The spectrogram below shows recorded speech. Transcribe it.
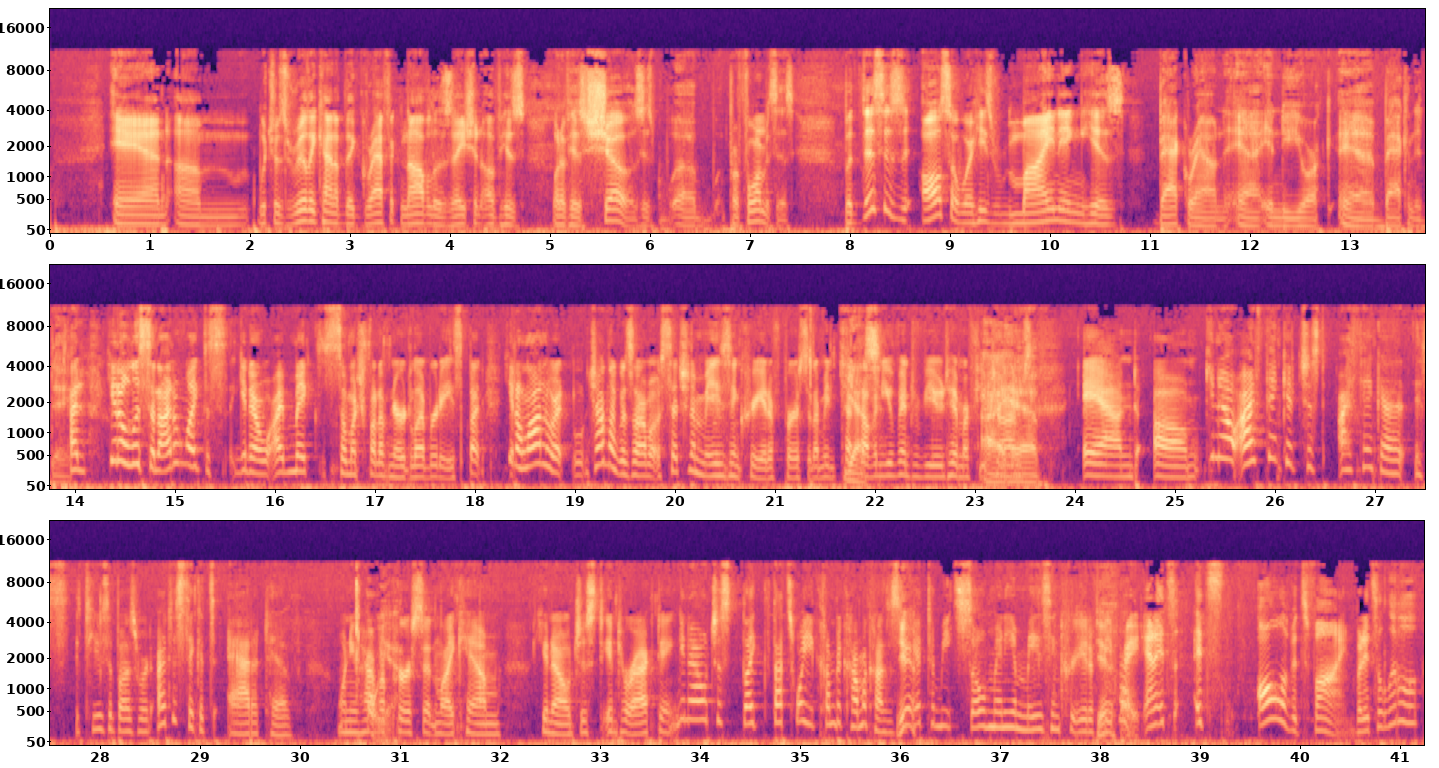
and um, which was really kind of the graphic novelization of his one of his shows, his uh, performances. But this is also where he's mining his background uh, in New York uh, back in the day. and you know, listen, I don't like this. You know, I make so much fun of nerd celebrities, but you know, Lon, John Leguizamo is such an amazing creative person. I mean, Ted Yes. Coven, you've interviewed him a few I times. have. And um, you know, I think it just, I think uh, it's to use a buzzword. I just think it's additive when you have Oh, a yeah. person like him. You know, just interacting. You know, just like that's why you come to Comic Cons is Yeah. you get to meet so many amazing creative Yeah. people. Right, and it's it's all of it's fine, but it's a little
